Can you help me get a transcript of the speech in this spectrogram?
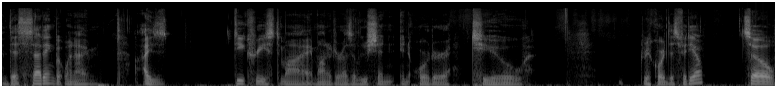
this setting, but when I'm, I decreased my monitor resolution in order to record this video. So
